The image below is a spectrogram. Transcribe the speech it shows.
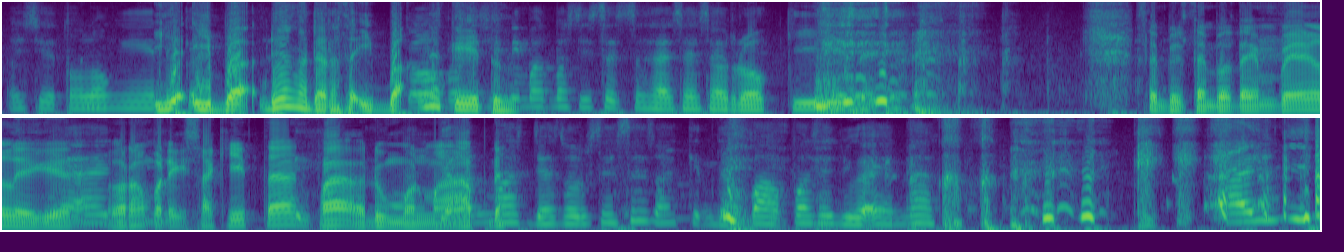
ayo saya tolongin. Iya iba, dia nggak ada rasa Kalau ibaknya kayak itu. sini mas, mas saya saya saya sorokin. Sambil tempel-tempel ya kan. Iya. Orang pada kesakitan, Pak. Aduh, mohon maaf Jangan dah. mas, jangan sorok saya, saya sakit. Gak apa-apa, saya juga enak. Anjing.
